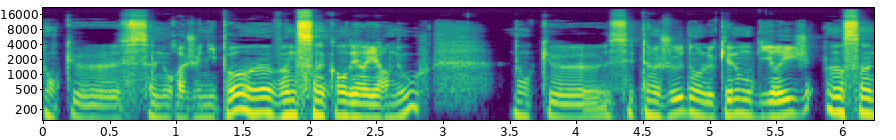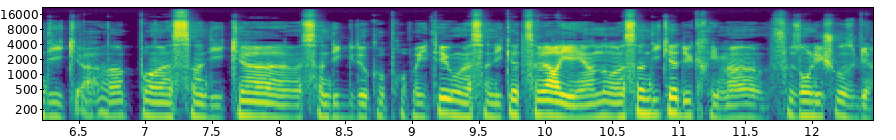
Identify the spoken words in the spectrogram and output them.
Donc euh, ça nous rajeunit pas, hein, 25 ans derrière nous. Donc euh, c'est un jeu dans lequel on dirige un syndicat, hein, pas un syndicat, syndic de copropriété ou un syndicat de salariés, hein, non, un syndicat du crime, hein, faisons les choses bien.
